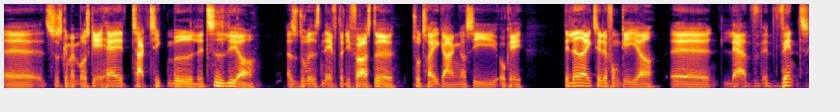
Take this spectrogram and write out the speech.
øh, så skal man måske have et taktikmøde lidt tidligere. Altså du ved, sådan efter de første to-tre gange og sige, okay, det lader ikke til, at det fungerer. Øh, lad, vent,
